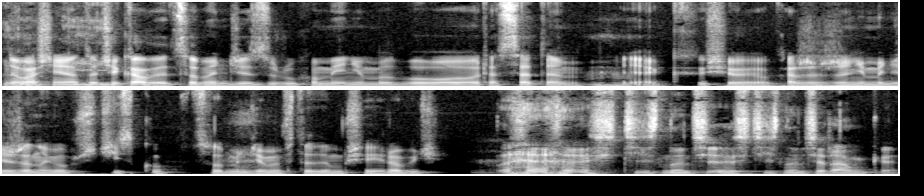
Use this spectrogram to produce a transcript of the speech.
No właśnie, I... no to ciekawe, co będzie z uruchomieniem albo resetem, mhm. jak się okaże, że nie będzie żadnego przycisku. Co będziemy wtedy musieli robić? ścisnąć, ścisnąć ramkę.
